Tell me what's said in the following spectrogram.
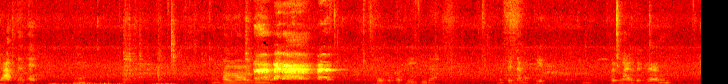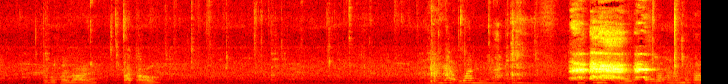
จับแท้อืมมันค่อยร้ายของเราๆเป็นปกติอยู่นะมัน เป็นน้ำหมกเพชรเพชรไงเพชรแรงแต่มันค่อยร้ายปัดเอาแต่วันนี้ขนาดเลยชอบให้ไม่เท่า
